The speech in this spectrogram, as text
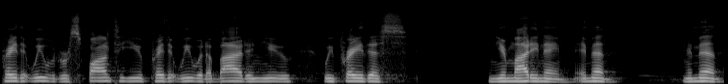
pray that we would respond to you, pray that we would abide in you. We pray this in your mighty name. Amen. Amen.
